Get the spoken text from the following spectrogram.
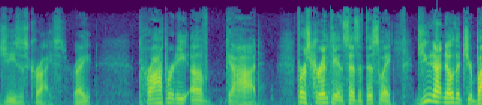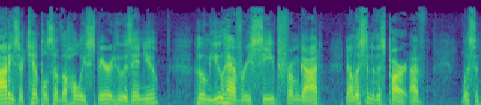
Jesus Christ, right? Property of God. First Corinthians says it this way Do you not know that your bodies are temples of the Holy Spirit who is in you, whom you have received from God? Now listen to this part. I've listen.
